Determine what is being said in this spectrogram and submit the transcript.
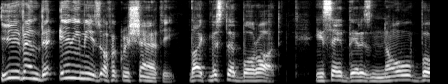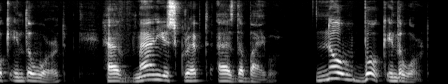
Even the enemies of Christianity, like Mr. Borat, he said there is no book in the world have manuscript as the Bible. No book in the world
